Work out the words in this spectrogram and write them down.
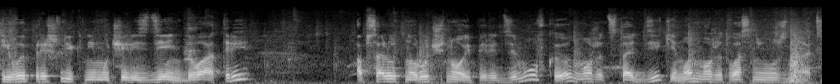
и вы пришли к нему через день, два, три, абсолютно ручной перед зимовкой, он может стать диким, он может вас не узнать.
